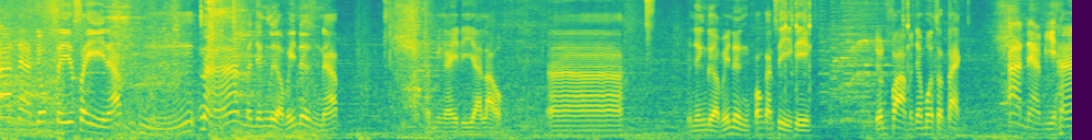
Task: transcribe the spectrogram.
อันน่ะจมตีสี่นะครับอื้อหือนานมันยังเหลือไว้หนึ่งนะครับทำยังไงดีอะเราอ่ามันยังเหลือไว้หนึ่งป้องกันสี่ที จนฝ่ามันจะหมดสแต็กอันแน่มีห้า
